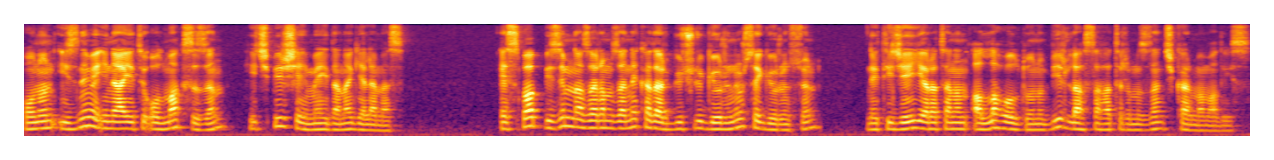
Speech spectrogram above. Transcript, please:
Onun izni ve inayeti olmaksızın hiçbir şey meydana gelemez.'' Esbab bizim nazarımıza ne kadar güçlü görünürse görünsün, neticeyi yaratanın Allah olduğunu bir lahza hatırımızdan çıkarmamalıyız.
